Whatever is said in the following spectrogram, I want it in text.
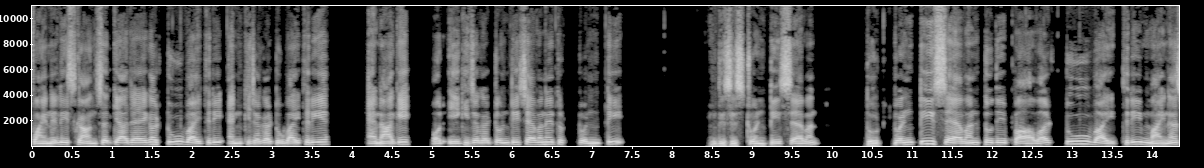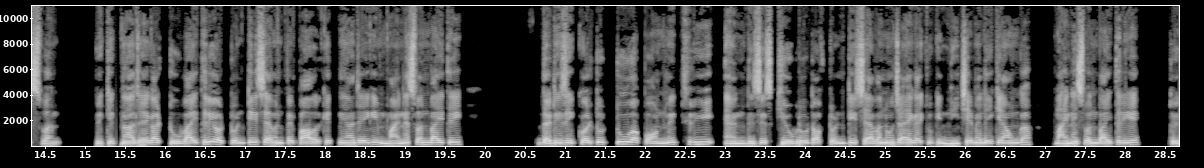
फाइनली इसका आंसर क्या आ जाएगा? टू बाई थ्री एन की जगह टू बाई थ्री है एन आगे और ए की जगह ट्वेंटी सेवन है तो twenty this is twenty seven तो twenty seven to the power two by three minus one तो कितना आ जाएगा? टू बाई थ्री और ट्वेंटी सेवन पे पावर कितनी आ जाएगी? Minus one by three that is equal to two upon में three and this is cube root of twenty seven हो जाएगा, क्योंकि नीचे में लेके आऊँगा माइनस वन बाई थ्री है तो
